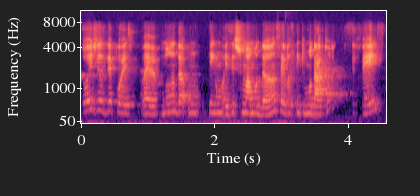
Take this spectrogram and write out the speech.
dois dias depois é, manda um, tem existe uma mudança, aí você tem que mudar tudo que você fez.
